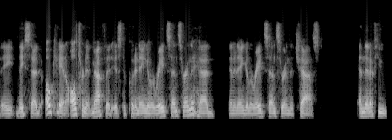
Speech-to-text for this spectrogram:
they, they said, okay, an alternate method is to put an angular rate sensor in the head and an angular rate sensor in the chest. And then if you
